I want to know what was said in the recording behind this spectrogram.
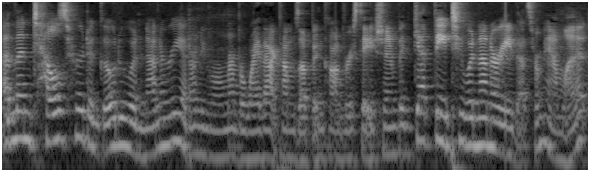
and then tells her to go to a nunnery. I don't even remember why that comes up in conversation, but get thee to a nunnery. That's from Hamlet,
